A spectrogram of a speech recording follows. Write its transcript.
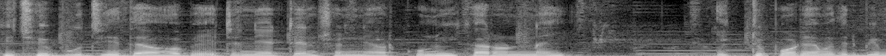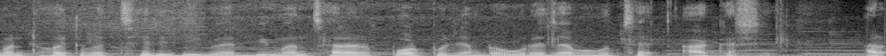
কিছুই বুঝিয়ে দেওয়া হবে, এটা নিয়ে টেনশন নেওয়ার কোনোই কারণ নাই। একটু পরে আমাদের বিমানটা হয়তো বা ছেড়ে দিবে আর বিমান ছাড়ার পরপরই আমরা উড়ে যাব হচ্ছে আকাশে। আর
